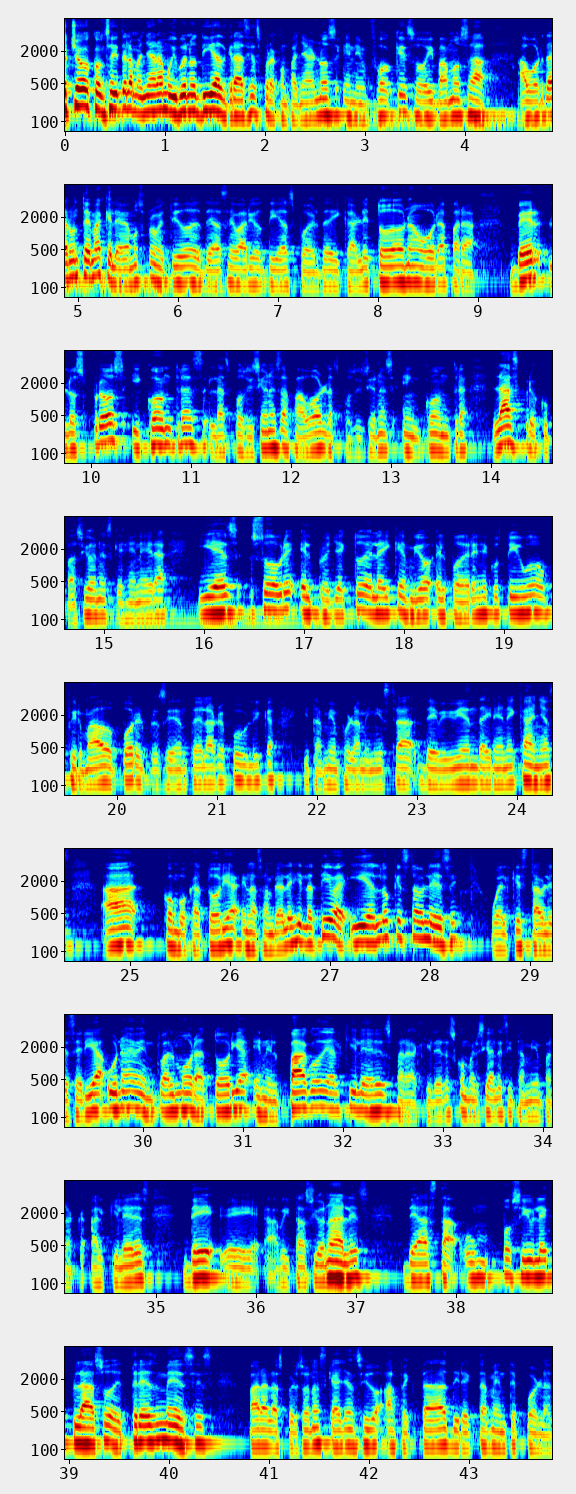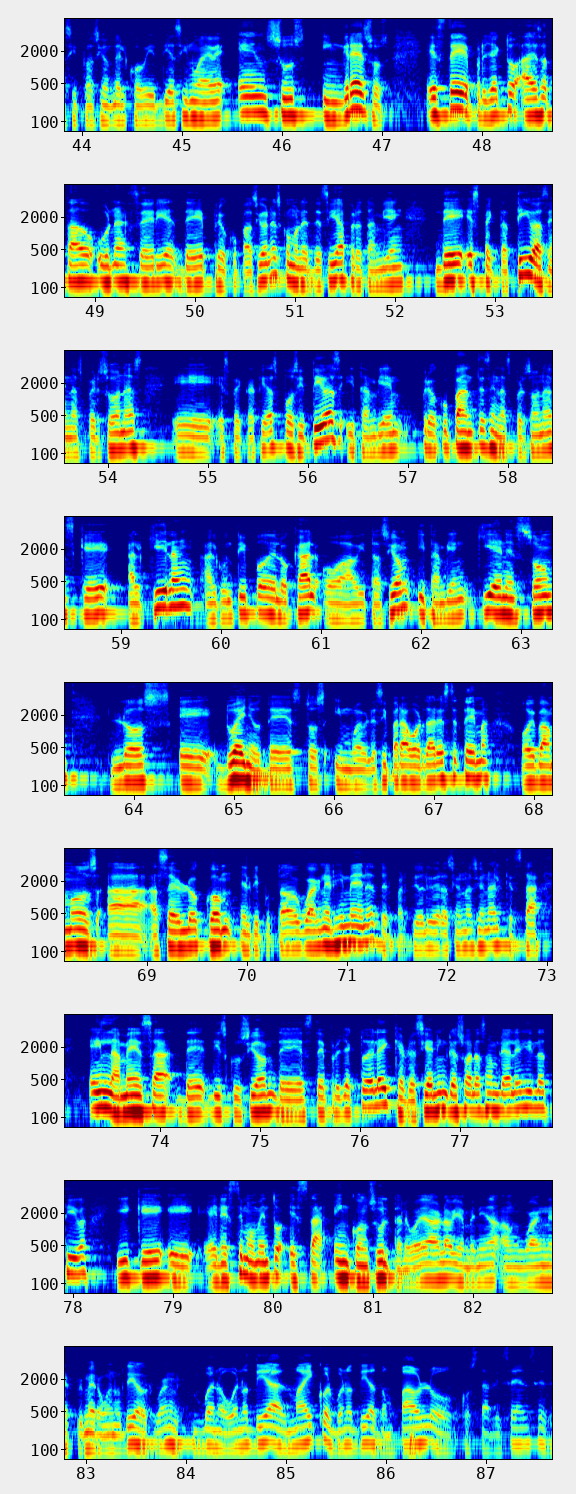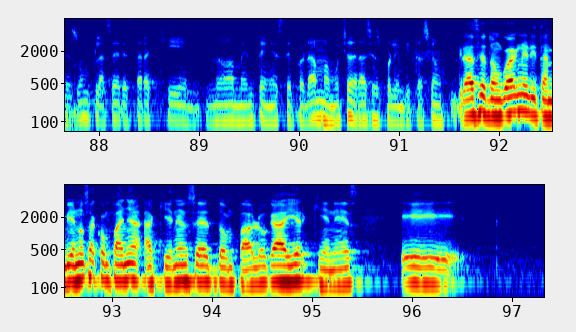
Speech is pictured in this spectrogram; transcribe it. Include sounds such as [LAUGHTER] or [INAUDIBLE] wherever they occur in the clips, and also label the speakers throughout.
Speaker 1: 8 con 6 de la mañana, muy buenos días, gracias por acompañarnos en Enfoques. Hoy vamos a abordar un tema que le habíamos prometido desde hace varios días, poder dedicarle toda una hora para ver los pros y contras, las posiciones a favor, las posiciones en contra, las preocupaciones que genera y es sobre el proyecto de ley que envió el Poder Ejecutivo firmado por el presidente de la República y también por la ministra de Vivienda, Irene Cañas, a convocatoria en la Asamblea Legislativa y es lo que establece o el que establecería una eventual moratoria en el pago de alquileres para alquileres comerciales y también para alquileres de eh, habitacionales de hasta un posible plazo de tres meses para las personas que hayan sido afectadas directamente por la situación del COVID-19 en sus ingresos. Este proyecto ha desatado una serie de preocupaciones, como les decía, pero también de expectativas en las personas, eh, expectativas positivas y también preocupantes en las personas que alquilan algún tipo de local o habitación y también quienes son los eh, dueños de estos inmuebles. Y para abordar este tema, hoy vamos a hacerlo con el diputado Wagner Jiménez del Partido Liberación Nacional, que está en la mesa de discusión de este proyecto de ley que recién ingresó a la Asamblea Legislativa y que eh, en este momento está en consulta. Le voy a dar la bienvenida a un Wagner primero. Buenos días, Wagner.
Speaker 2: Bueno, buenos días, Michael. Buenos días, don Pablo, costarricenses. Es un placer estar aquí nuevamente en este programa. Muchas gracias por la invitación.
Speaker 1: Gracias, don Wagner. Y también nos acompaña aquí en el set don Pablo Gayer, quien es... Eh,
